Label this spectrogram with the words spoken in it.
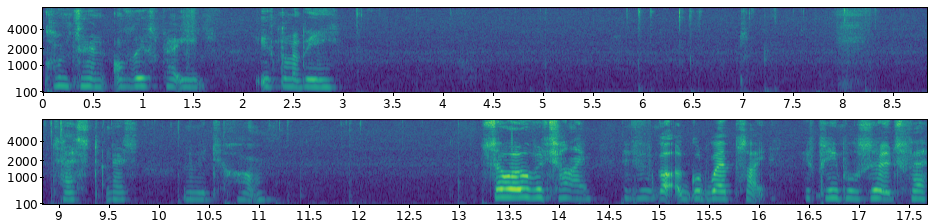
content of this page is going to be test and it's going to be Tom. So over time, if you've got a good website, if people search for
